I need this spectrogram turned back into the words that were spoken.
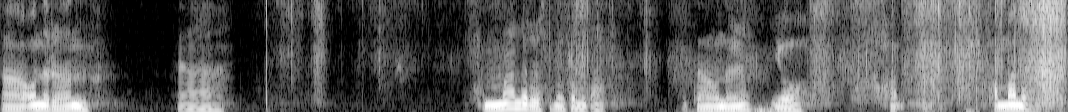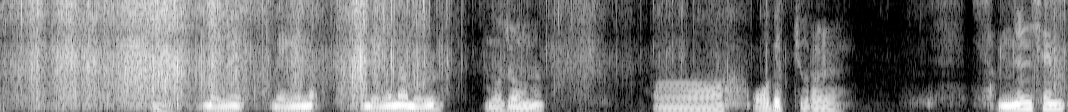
아, 오늘은 아, 산마늘을 심을 겁니다. 일단 오늘 요 산, 산마늘 음, 맹이, 맹이, 맹이나물 모종 어, 500주를 3년생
